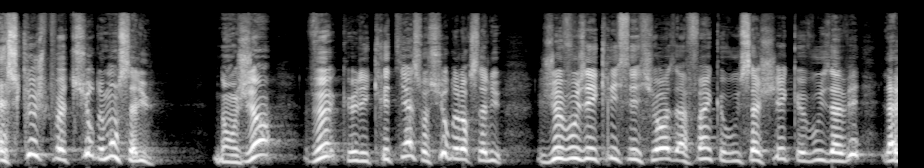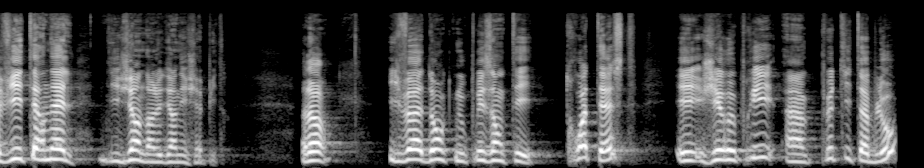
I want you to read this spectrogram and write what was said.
est-ce que je peux être sûr de mon salut? Donc Jean veut que les chrétiens soient sûrs de leur salut. Je vous ai écrit ces choses afin que vous sachiez que vous avez la vie éternelle, dit Jean dans le dernier chapitre. Alors, il va donc nous présenter trois tests et j'ai repris un petit tableau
